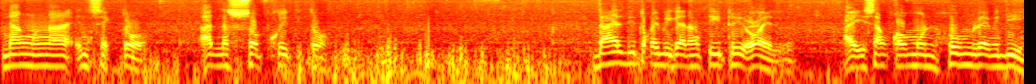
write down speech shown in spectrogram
ng mga insekto at nasusuffocate ito. Dahil dito kaibigan ang tea tree oil ay isang common home remedy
